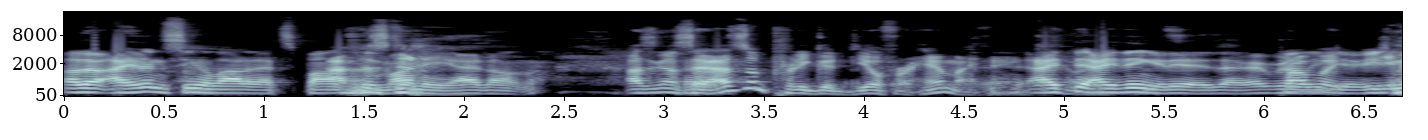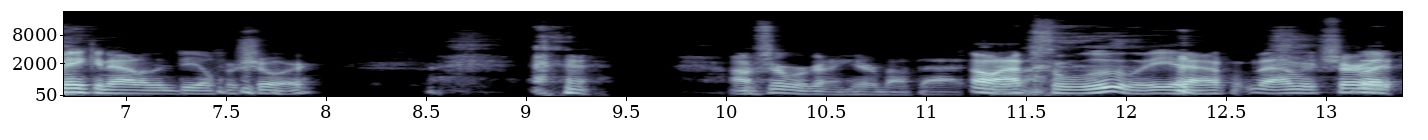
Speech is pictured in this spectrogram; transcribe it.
Although I haven't seen a lot of that sponsor I was gonna- money. I don't. I was gonna say that's a pretty good deal for him. I think. I th- I think it is. I really Probably- do. He's yeah. making out on the deal for sure. I'm sure we're gonna hear about that. Oh, absolutely. Yeah, I mean, sure. But-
